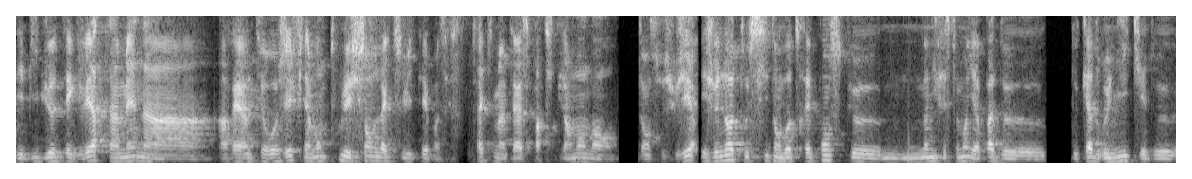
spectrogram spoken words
des bibliothèques vertes amène à, réinterroger finalement tous les champs de l'activité. C'est ça qui m'intéresse particulièrement dans, ce sujet. Et je note aussi dans votre réponse que manifestement, il n'y a pas de, cadre unique et de,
